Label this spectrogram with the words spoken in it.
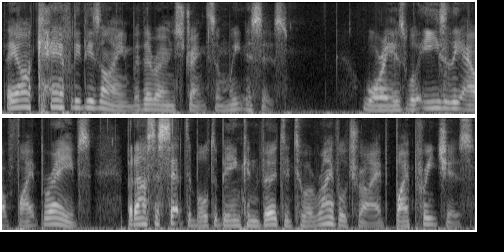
they are carefully designed with their own strengths and weaknesses. Warriors will easily outfight Braves, but are susceptible to being converted to a rival tribe by Preachers.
